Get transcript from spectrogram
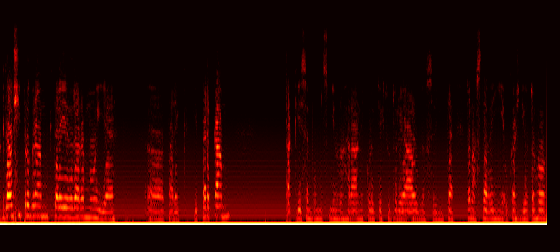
Pak další program, který je zadarmo, je uh, tady Hypercam, taky jsem pomocí něho nahrál několik těch tutoriálů, zase vidíte, to nastavení je u každého toho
